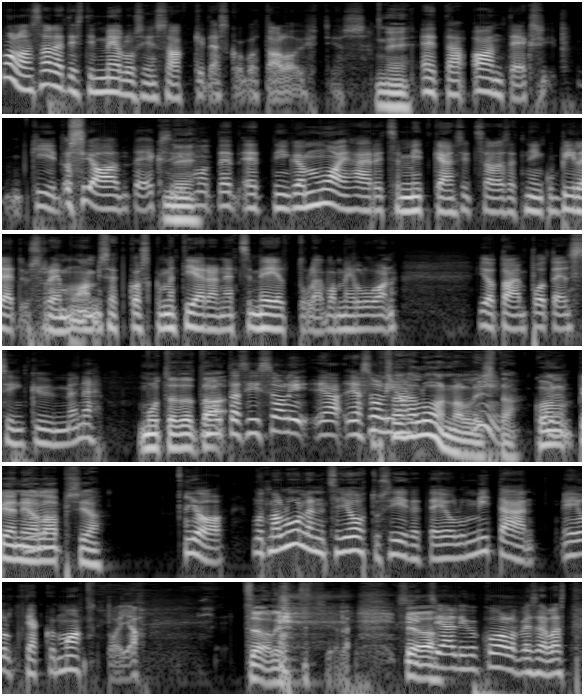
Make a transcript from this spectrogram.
me ollaan saletisti melusin sakki tässä koko taloyhtiössä. Niin. Että anteeksi, kiitos ja anteeksi. Niin. Mutta et, et, niin mua ei häiritse mitkään sit sellaiset niin biletysremuamiset, koska mä tiedän, että se meiltä tuleva melu on jotain potenssiin kymmenen. Mutta tota, Mutta siis se oli, ja, ja se se oli on ihan luonnollista, Niin, kun on kyllä. pieniä Mm. lapsia. joo. Mutta mä luulen, että se johtui siitä, että ei ollut mitään, ei ollut tiedätkö, mattoja. Se oli siellä. Sitten Joo. siellä niinku kolme sellaista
